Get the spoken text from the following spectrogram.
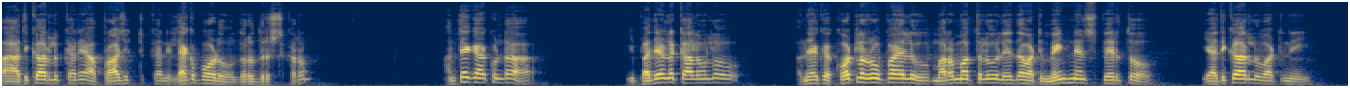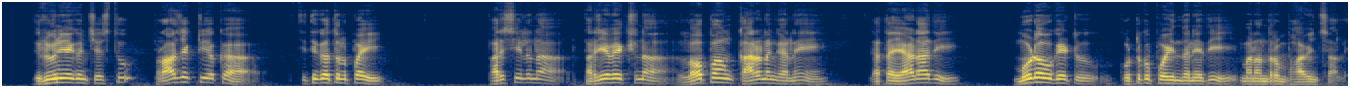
ఆ అధికారులకు కానీ ఆ ప్రాజెక్టుకు కానీ లేకపోవడం దురదృష్టకరం. అంతేకాకుండా ఈ పదేళ్ళ కాలంలో అనేక కోట్ల రూపాయలు మరమ్మతులు లేదా వాటి మెయింటెనెన్స్ పేరుతో ఈ అధికారులు వాటిని దుర్వినియోగం చేస్తూ ప్రాజెక్టు యొక్క స్థితిగతులపై పరిశీలన పర్యవేక్షణ లోపం కారణంగానే గత ఏడాది మూడవ గేటు కొట్టుకుపోయిందనేది మనందరం భావించాలి.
